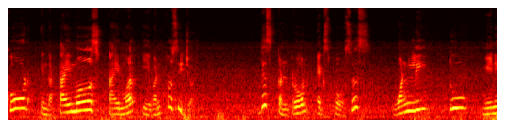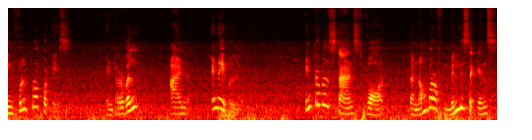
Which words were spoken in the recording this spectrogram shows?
code in the timer's timer event procedure. This control exposes only two meaningful properties interval and enable. Interval stands for the number of milliseconds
